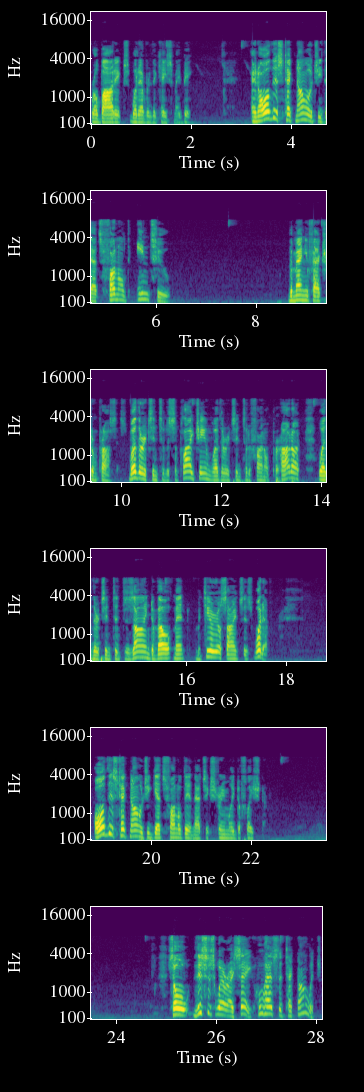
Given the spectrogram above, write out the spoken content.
robotics, whatever the case may be. And all this technology that's funneled into the manufacturing process, whether it's into the supply chain, whether it's into the final product, whether it's into design, development, material sciences, whatever. All this technology gets funneled in. That's extremely deflationary. So this is where I say, who has the technology?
